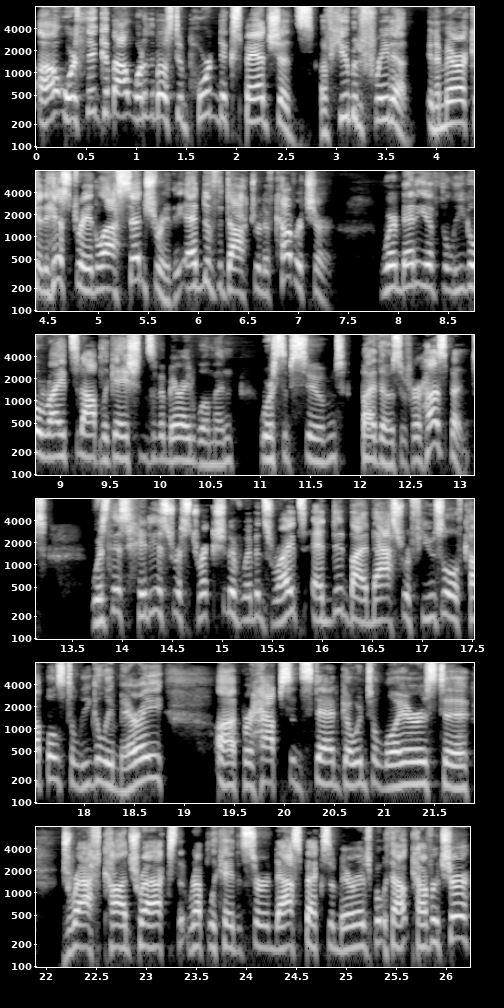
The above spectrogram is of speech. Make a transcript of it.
Uh, or think about one of the most important expansions of human freedom in American history in the last century, the end of the doctrine of coverture where many of the legal rights and obligations of a married woman were subsumed by those of her husband. Was this hideous restriction of women's rights ended by mass refusal of couples to legally marry? Uh, perhaps instead go into lawyers to draft contracts that replicated certain aspects of marriage but without coverture?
